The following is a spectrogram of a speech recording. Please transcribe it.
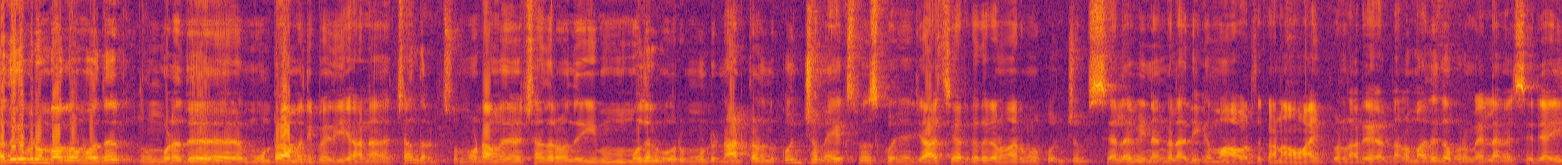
அதுக்கப்புறம் பார்க்கும்போது உங்களது மூன்றாம் அதிபதியான சந்திரன். ஸோ மூன்றாம் அதிபதி சந்திரன் வந்து முதல் ஒரு மூன்று நாட்கள் வந்து கொஞ்சம் எக்ஸ்பென்ஸ் கொஞ்சம் ஜாஸ்தியாக இருக்கிறதுக்கான இருக்கும் கொஞ்சம் செலவினங்கள் அதிகமாக ஆகிறதுக்கான வாய்ப்புகள் நிறையா இருந்தாலும் அதுக்கப்புறம் எல்லாமே சரியாகி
